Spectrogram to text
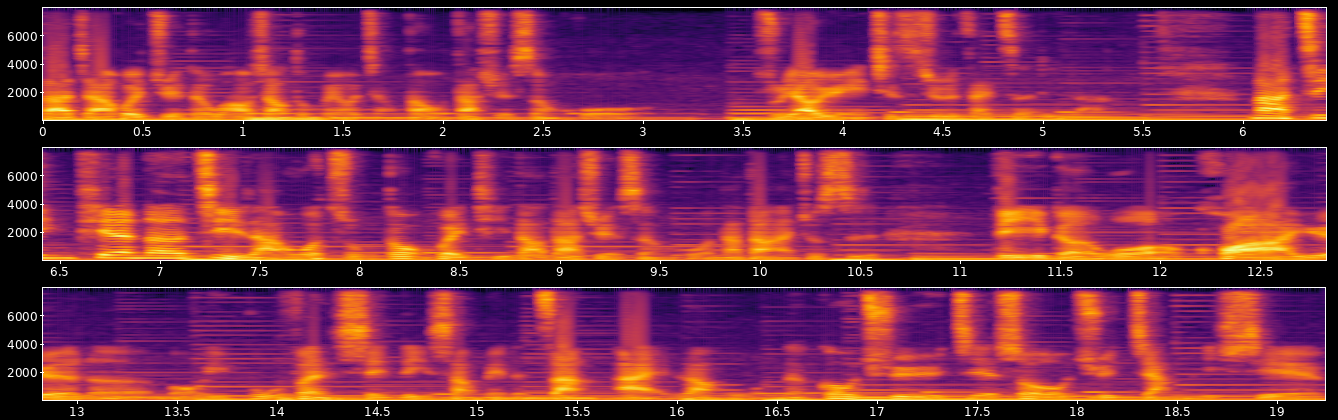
大家会觉得我好像都没有讲到我大学生活，主要原因其实就是在这里啦。那今天呢，既然我主动会提到大学生活，那当然就是第一个，我跨越了某一部分心理上面的障碍，让我能够去接受、去讲一些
